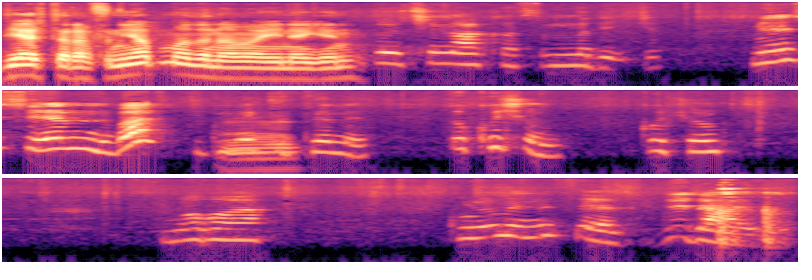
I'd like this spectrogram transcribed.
Diğer tarafını yapmadın ama ineğin. Saçın arkasını diyecek. Beni sevimli bak. Hmm. istemez. Dur kuşum. Kuşum. Baba. Kuru beni sevdi daim.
